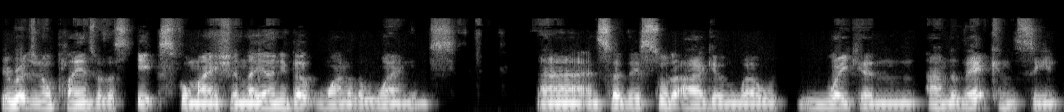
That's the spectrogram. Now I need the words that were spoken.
The original plans were this X formation. They only built one of the wings. Uh, and so they're sort of arguing, well, we can, under that consent,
